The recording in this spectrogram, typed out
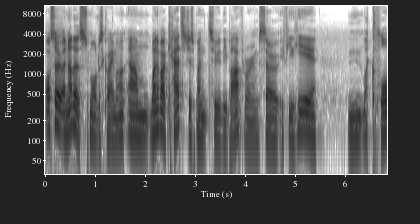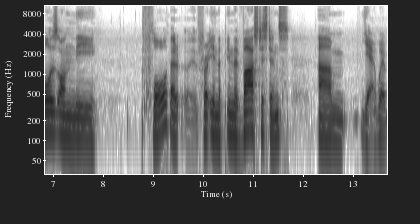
Also, another small disclaimer: um, one of our cats just went to the bathroom, so if you hear mm, like claws on the floor that for in the in the vast distance, um, yeah, we're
